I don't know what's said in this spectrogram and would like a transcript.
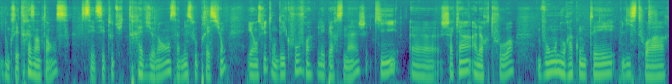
donc c'est très intense, c'est tout de suite très violent, ça met sous pression. Et ensuite on découvre les personnages qui, euh, chacun à leur tour, vont nous raconter l'histoire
